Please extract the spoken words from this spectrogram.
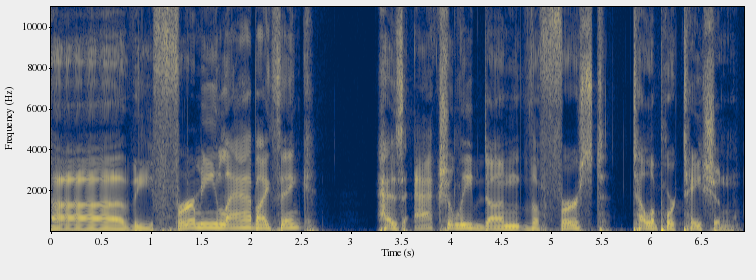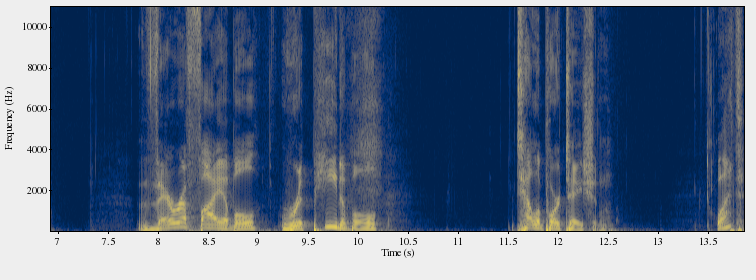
uh, the Fermilab, I think, has actually done the first teleportation, verifiable, repeatable teleportation. What?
